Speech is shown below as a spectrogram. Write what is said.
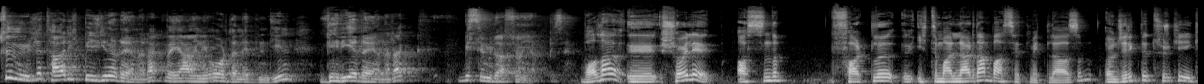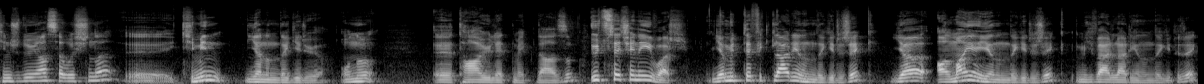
Tümüyle tarih bilgine dayanarak veya hani oradan edindiğin veriye dayanarak bir simülasyon yap bize. Valla e, şöyle aslında farklı ihtimallerden bahsetmek lazım. Öncelikle Türkiye 2. Dünya Savaşı'na e, kimin yanında giriyor? Onu e, tahayyül etmek lazım. Üç seçeneği var. Ya müttefikler yanında girecek, ya Almanya yanında girecek, mihverler yanında girecek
